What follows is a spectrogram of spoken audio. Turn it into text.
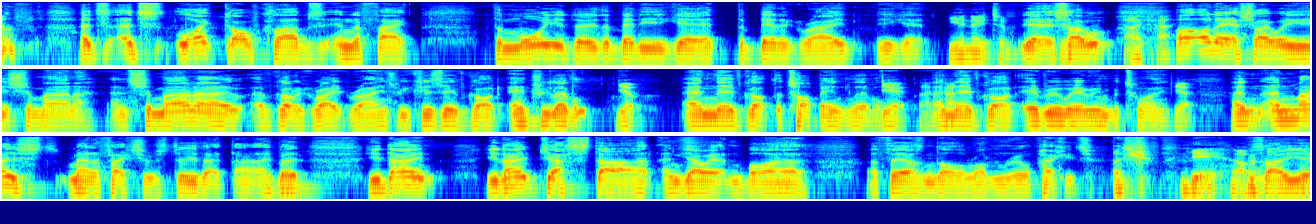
of stuff? it's it's like golf clubs in the fact the more you do, the better you get, the better grade you get. You need to. Yeah, to- so okay. on our show we use Shimano, and Shimano have got a great range because they've got entry level. Yep. and they've got the top end level. Yeah, okay. And they've got everywhere in between. Yeah. And and most manufacturers do that, don't they? But mm. you don't you don't just start and go out and buy a a thousand dollar rod and reel package. yeah. I So you,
